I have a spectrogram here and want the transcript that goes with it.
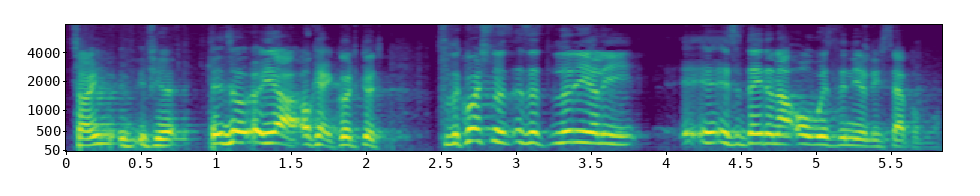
Sorry, if, if you, oh, yeah, okay, good, good. So the question is, is it linearly, is the data now always linearly separable?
